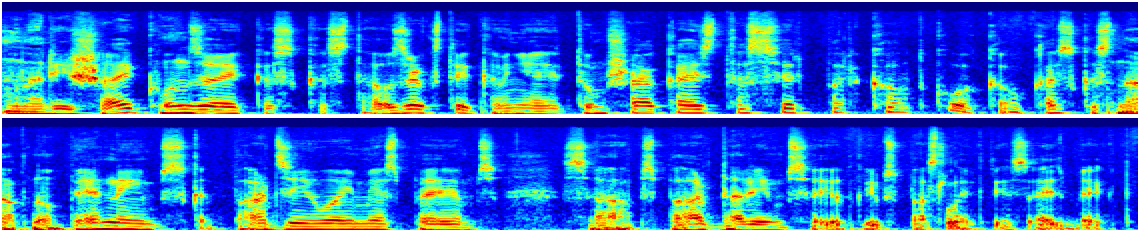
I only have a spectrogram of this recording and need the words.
Un arī šai kundzei, kas, kas tā uzrakstīja, ka viņai tumšākais tas ir par kaut ko, kaut kas, kas nāk no bērnības, kad pārdzīvojumi iespējams, sāpes, pārdarījums, ejot, gribas paslēgties, aizbēgt,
